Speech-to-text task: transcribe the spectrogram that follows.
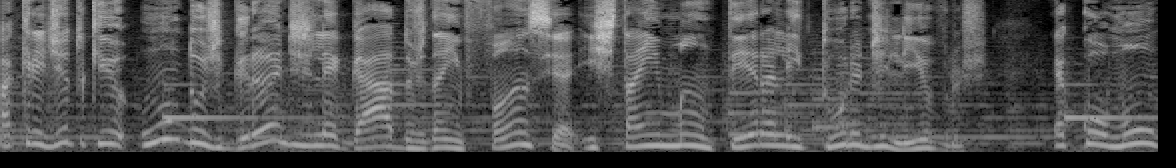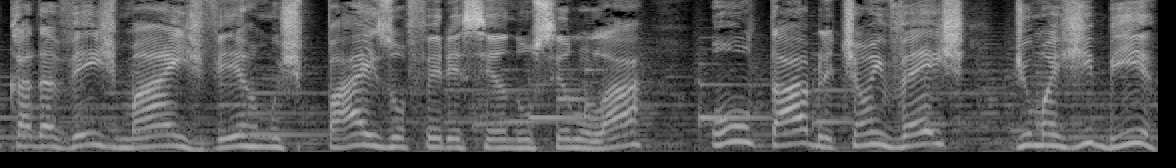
Acredito que um dos grandes legados da infância está em manter a leitura de livros. É comum cada vez mais vermos pais oferecendo um celular ou um tablet ao invés de uma gibi,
